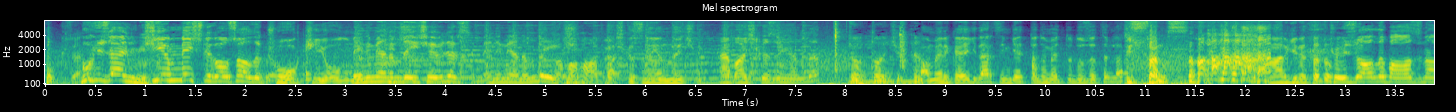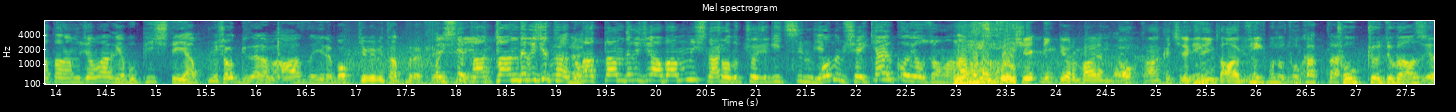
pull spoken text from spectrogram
Çok güzel. Bu güzelmiş. 25 lira olsa alırım. Çok iyi oğlum. Benim yanımda içebilirsin. Benim yanımda iç. Tamam abi. Başkasının yanında içme. Ha başkasının yanında. Amerika'ya gidersin getto'da metto'da uzatırlar. Bir susar mısın? Nargile tadı. Közü alıp ağzına atan amca var ya bu pişti yapmış. Çok güzel ama ağızda yine bok gibi bir tat bırakıyor. İşte tatlandırıcı tadı. Tatlandırıcı abanmışlar. Çoluk çocuk içsin diye. Oğlum şeker koy o zaman ama. Link diyorum halen daha. Yok kanka çilekli daha güzel. Link bunu tokatlar. Çok kötü gaz ya.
